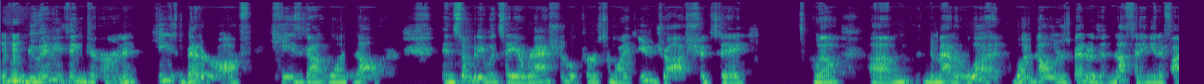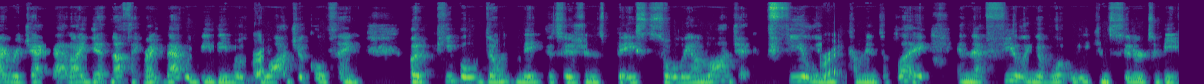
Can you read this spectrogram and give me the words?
mm-hmm. do anything to earn it, he's better off he's got one dollar. And somebody would say, a rational person like you, Josh, should say, well, um, no matter what, one dollar is better than nothing. And if I reject that, I get nothing, right? That would be the most right. logical thing. But people don't make decisions based solely on logic. Feelings right. come into play. And that feeling of what we consider to be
